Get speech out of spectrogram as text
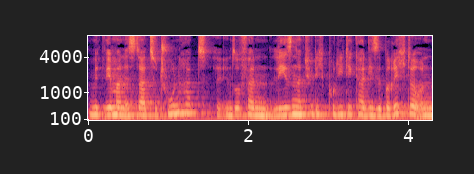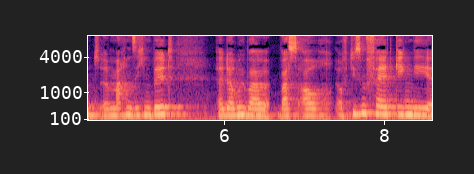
mit wem man es da zu tun hat. Insofern lesen natürlich Politiker diese Berichte und äh, machen sich ein Bild äh, darüber, was auch auf diesem Feld gegen die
